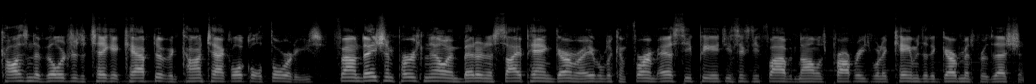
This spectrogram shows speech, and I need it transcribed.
causing the villagers to take it captive and contact local authorities. Foundation personnel embedded in the Saipan government were able to confirm SCP-1865's anomalous properties when it came into the government's possession.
